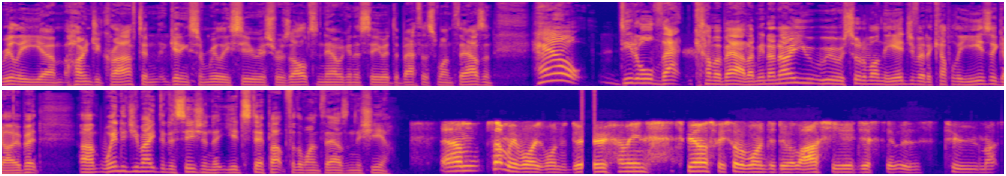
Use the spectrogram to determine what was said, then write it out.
really um, honed your craft and getting some really serious results. And now we're going to see you at the Bathurst 1000. How did all that come about? I mean, I know you we were sort of on the edge of it a couple of years ago, but um, when did you make the decision that you'd step up for the 1000 this year? Um, something we've always wanted to do. I mean, to be honest, we sort of wanted to do it last year, just it was too much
